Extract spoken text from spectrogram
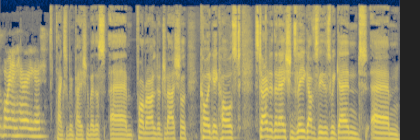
Good morning. How are you guys? Thanks for being patient with us. Um, former Ireland international, COYGIG host, started the Nations League obviously this weekend. Um,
